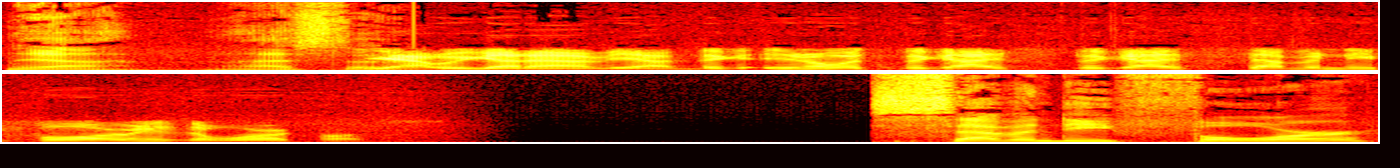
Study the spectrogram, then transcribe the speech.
Yeah, that's the Yeah, we gotta have yeah. The, you know what? The guy's the guy's 74 and he's a workhorse. Seventy-four. and there's 74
